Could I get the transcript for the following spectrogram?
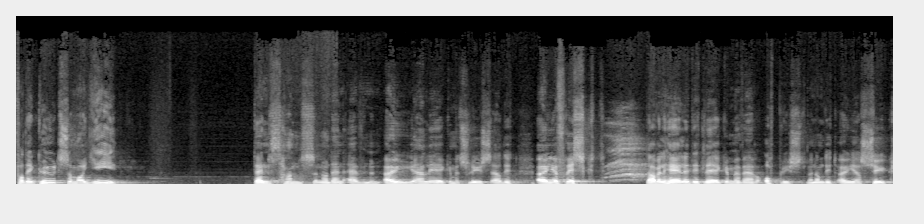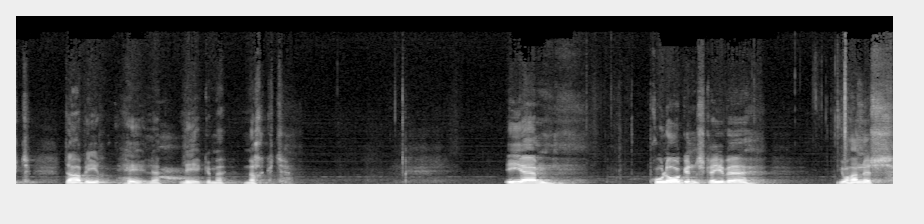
For det er Gud som må gi den sansen og den evnen. Øyet er legemets lys. Er ditt øye friskt, da vil hele ditt legeme være opplyst. Men om ditt øye er sykt, da blir hele legemet mørkt. I eh, prologen skriver Johannes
